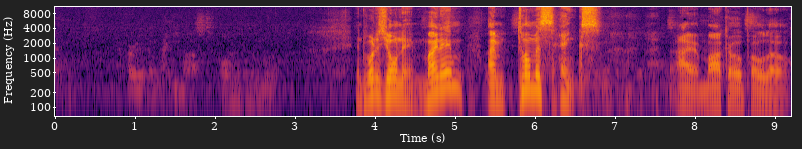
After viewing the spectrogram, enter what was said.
Uh, I've heard of him. I He marched all over the world. And what is your name? My name? I'm Thomas Hanks. I am Marco Polo.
